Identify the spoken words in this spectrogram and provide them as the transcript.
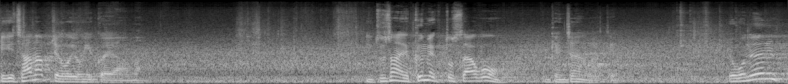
이게 잔압 제거용일 거예요 아마. 이 두산의 금액도 싸고 괜찮은 것 같아요. 요거는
